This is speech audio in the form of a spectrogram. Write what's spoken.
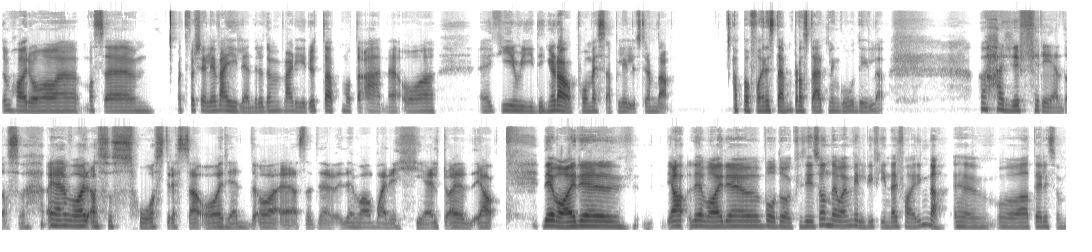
de har òg masse at forskjellige veiledere de velger ut, da, på en måte er med og eh, gi readinger da, på messa på Lillestrøm. da. At man får en stemplass der til en god deal. da. Å, herre fred, altså. Jeg var altså så stressa og redd, og altså, det, det, var bare helt Ja, det var eh, Ja, det var eh, både og, for å si det sånn. Det var en veldig fin erfaring, da. Eh, og at jeg liksom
